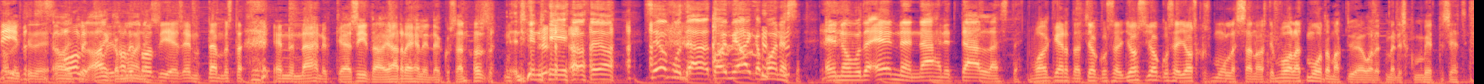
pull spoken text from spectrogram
niin, oli kyllä- se oli oli, kyllä oli, oli, tosi. En tämmöistä ennen nähnytkään ja siitä on ihan rehellinen, kun sanoo sen. niin, niin, joo, joo. Se on muuten, toimii aika monessa. En ole muuten ennen nähnyt tällaista. Voin kertoa, että joku se, jos joku se joskus mulle sanoisi, niin voi olla, että muutama työvuodet menisi, kun miettisin, että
